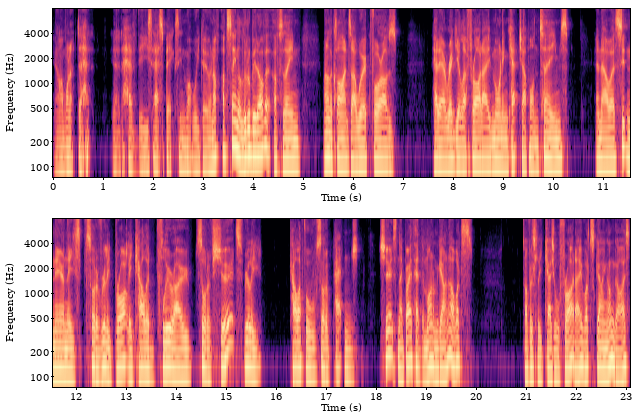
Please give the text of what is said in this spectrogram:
You know, I want it to ha- you know to have these aspects in what we do." And I've I've seen a little bit of it. I've seen one of the clients I work for. I was had our regular Friday morning catch up on Teams, and they were sitting there in these sort of really brightly coloured fluoro sort of shirts, really colourful sort of patterned shirts, and they both had them on. I'm going, oh, what's it's obviously casual Friday. What's going on, guys?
